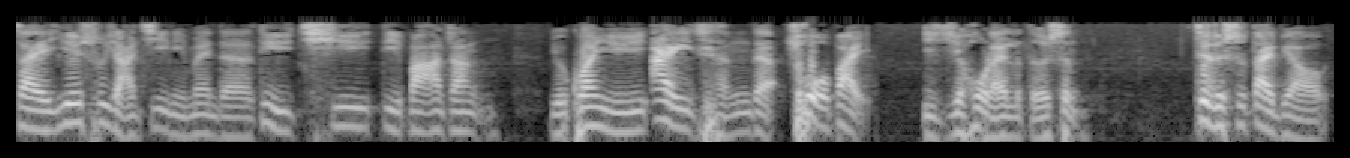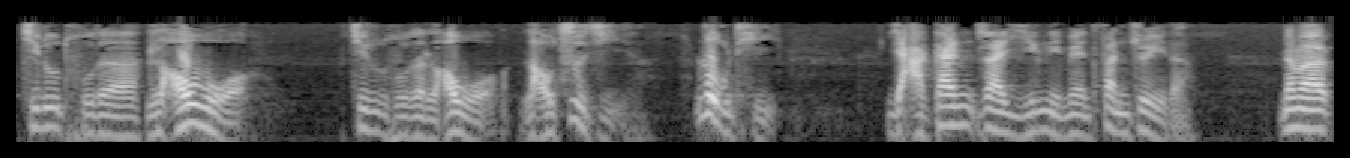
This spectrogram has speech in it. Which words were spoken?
在耶稣雅记里面的第七、第八章，有关于爱城的挫败以及后来的得胜。这个是代表基督徒的老我，基督徒的老我、老自己、肉体。雅干在营里面犯罪的，那么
